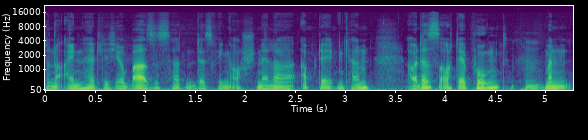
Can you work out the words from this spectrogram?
so eine einheitlichere Basis hat und deswegen auch schneller updaten kann. Aber das ist auch der Punkt. Mhm. Man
